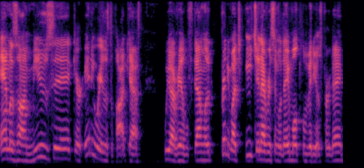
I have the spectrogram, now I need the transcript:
Amazon Music, or anywhere you listen to podcast, we are available for download pretty much each and every single day, multiple videos per day.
